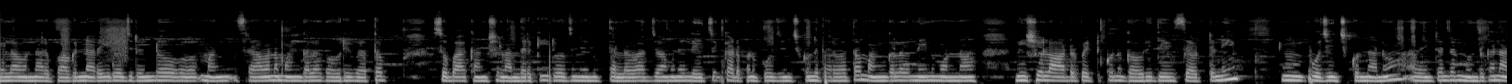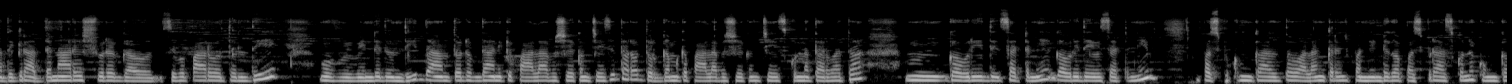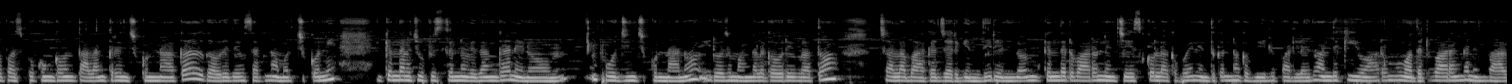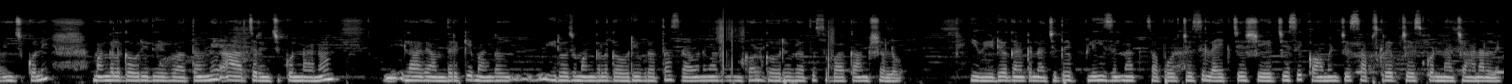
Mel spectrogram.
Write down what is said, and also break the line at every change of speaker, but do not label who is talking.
ఎలా ఉన్నారు? బాగున్నారు? ఈరోజు రెండో మం శ్రావణ మంగళ గౌరీ వ్రతం శుభాకాంక్షలు అందరికీ. ఈరోజు నేను తెల్లవారుజామునే లేచి గడపను పూజించుకున్న తర్వాత మంగళ నేను మొన్న మీషోలో ఆర్డర్ పెట్టుకున్న గౌరీదేవి సెట్ని పూజించుకున్నాను. అదేంటంటే ముందుగా నా దగ్గర అర్ధనారేశ్వర గౌ శివపార్వతులది వెండిది ఉంది దాంతో దానికి పాలాభిషేకం చేసి తర్వాత దుర్గమ్మకి పాలాభిషేకం చేసుకున్న తర్వాత గౌరీ సెట్ని గౌరీదేవి సెట్ని పసుపు కుంకాలతో అలంకరించి పన్నెండుగా పసుపు రాసుకుని కుంక పసుపు కుంకుమలతో అలంకరించుకున్నాక గౌరీదేవి సట్ని అమర్చుకొని కిందన చూపిస్తున్న విధంగా నేను పూజించుకున్నాను. ఈరోజు మంగళగౌరి వ్రతం చాలా బాగా జరిగింది. రెండు కిందటి వారం నేను చేసుకోలేకపోయాను. ఎందుకంటే నాకు వీలు పడలేదు. అందుకే ఈ వారం మొదటి వారంగా నేను భావించుకొని మంగళగౌరీదేవి వ్రతంని ఆచరించుకున్నాను. ఇలాగ అందరికీ మంగళ ఈరోజు మంగళ గౌరీ వ్రతం శ్రావణ మాసం గౌరీ వ్రత శుభాకాంక్షలు. ఈ వీడియో కనుక నచ్చితే ప్లీజ్ నాకు సపోర్ట్ చేసి లైక్ చేసి షేర్ చేసి కామెంట్ చేసి సబ్స్క్రైబ్ చేసుకోండి నా ఛానల్ని.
